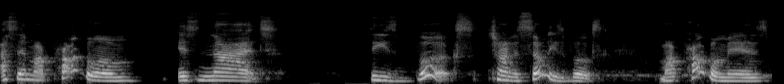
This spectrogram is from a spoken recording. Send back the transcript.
I said, my problem is not these books, trying to sell these books. My problem is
